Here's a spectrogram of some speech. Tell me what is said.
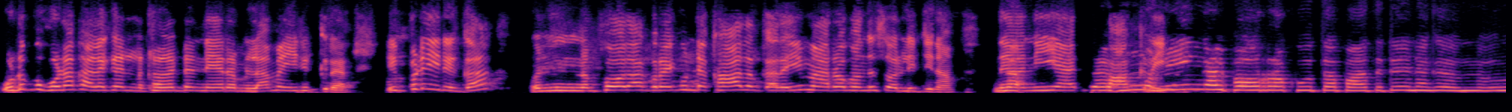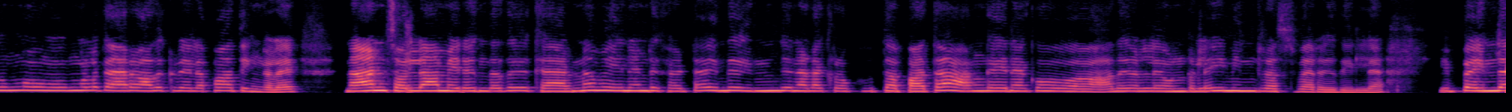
உடுப்பு கூட கலைக்க கலட்ட நேரம் இல்லாம இருக்கிறேன். இப்படி இருக்கா? போதா குறைக்கு இந்த காதல் கதையும் யாரோ வந்து சொல்லிச்சுனா. நீ நீங்கள் போடுற கூத்த பார்த்துட்டு எனக்கு உங்க- உங்க- உங்களுக்கு யாரோ அதுக்கிடையில பாத்தீங்களே? நான் சொல்லாம இருந்தது காரணம் என்னன்னு கேட்டா இந்த இங்க நடக்கிற கூத்த பார்த்தா அங்க எனக்கும் அதுகள்ல ஒன்றுலயும் இன்ட்ரெஸ்ட் வருது இல்ல. இப்ப இந்த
